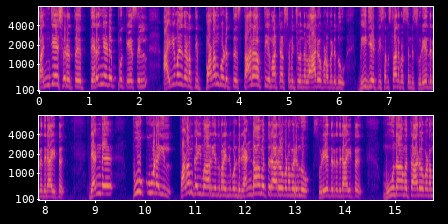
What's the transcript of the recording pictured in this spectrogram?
മഞ്ചേശ്വരത്ത് തെരഞ്ഞെടുപ്പ് കേസിൽ അഴിമതി നടത്തി പണം കൊടുത്ത് സ്ഥാനാർത്ഥിയെ മാറ്റാൻ ശ്രമിച്ചു എന്നുള്ള ആരോപണം വരുന്നു ബി സംസ്ഥാന പ്രസിഡന്റ് സുരേന്ദ്രനെതിരായിട്ട്. രണ്ട് പൂക്കൂടയിൽ പണം കൈമാറി എന്ന് പറഞ്ഞുകൊണ്ട് രണ്ടാമത്തെ ആരോപണം വരുന്നു. സുരേന്ദ്രനെതിരായിട്ട് മൂന്നാമത്തെ ആരോപണം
